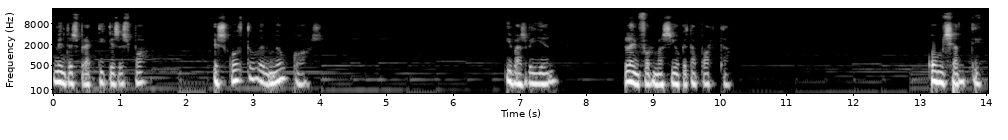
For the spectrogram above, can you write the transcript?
Mentre practiques esport, escolto el meu cos. I vas veient la informació que t'aporta. Om Shanti.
